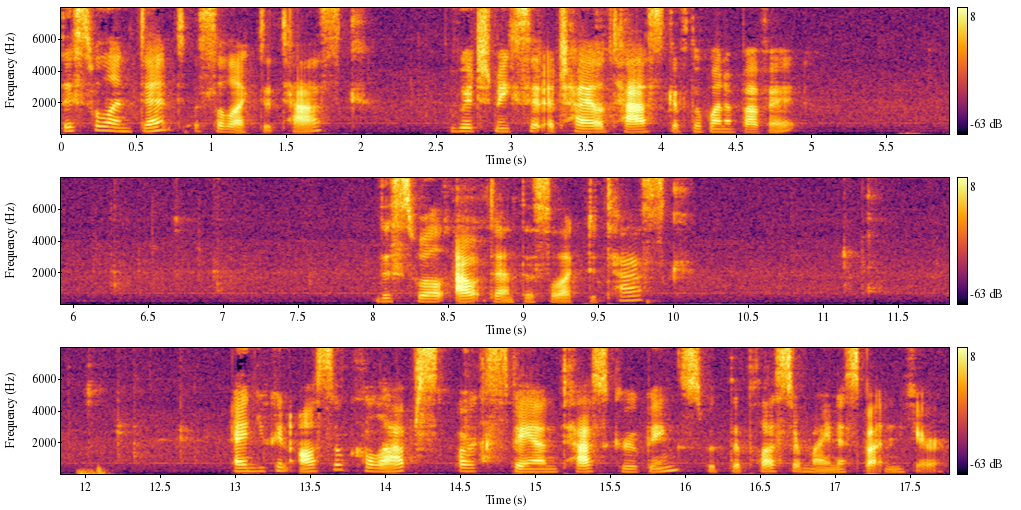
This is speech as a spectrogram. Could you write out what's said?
This will indent a selected task, which makes it a child task of the one above it. This will outdent the selected task. And you can also collapse or expand task groupings with the plus or minus button here.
